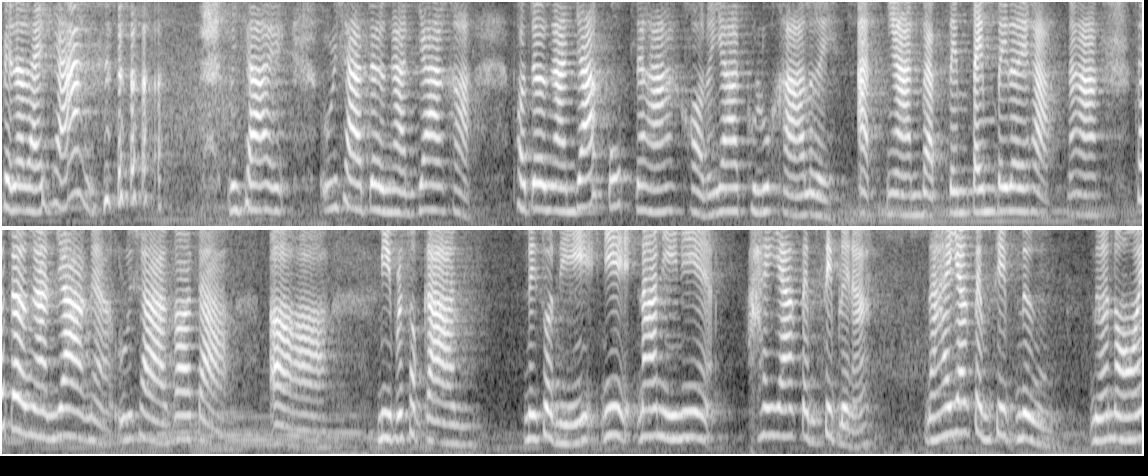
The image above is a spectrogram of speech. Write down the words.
เป็นอะไรช่าง ไม่ใช่อุริชาเจองานยากค่ะ พอเจองานยากปุ๊บนะคะ ขออนุญาตคุณลูกค้าเลย อัดงานแบบเต็มๆไปเลยค่ะนะคะ ถ้าเจองานยากเนี่ยอุริชาก็จะมีประสบการณ์ในส่วนนี้นี่หน้านี้นี่ให้ยากเต็ม10เลยนะนะให้ยากเต็ม10 1เนื้อน้อย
